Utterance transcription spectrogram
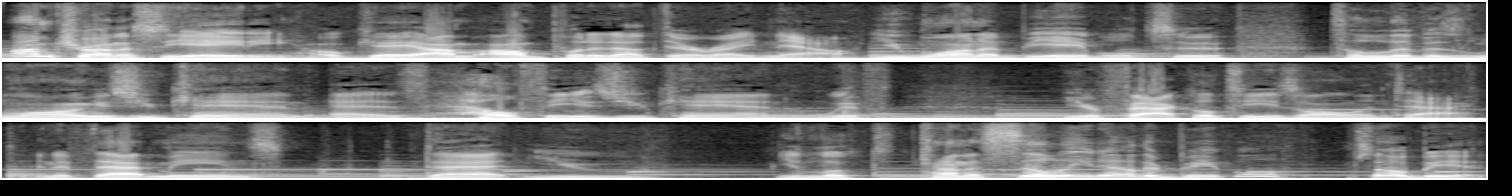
I'm trying to see 80. Okay, I'm, I'll put it out there right now. You want to be able to to live as long as you can, as healthy as you can, with your faculties all intact. And if that means that you you look kind of silly to other people, so be it.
